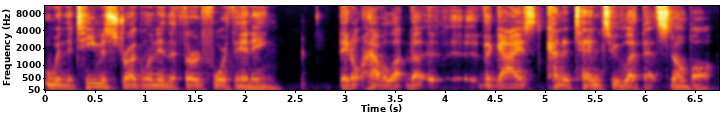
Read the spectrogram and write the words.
when the team is struggling in the third, fourth inning, they don't have a lot. The the guys kind of tend to let that snowball,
